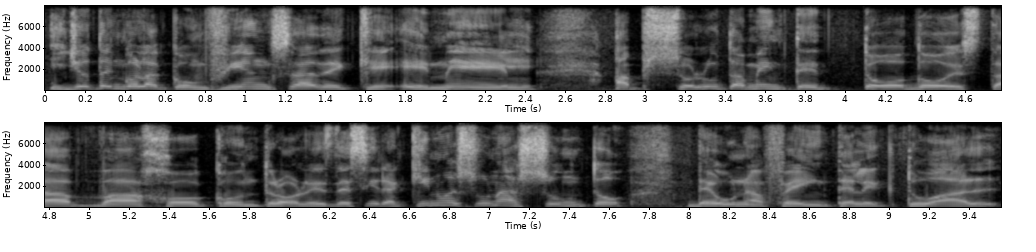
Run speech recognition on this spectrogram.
Y yo tengo la confianza de que en Él absolutamente todo está bajo control. Es decir, aquí no es un asunto de una fe intelectual,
